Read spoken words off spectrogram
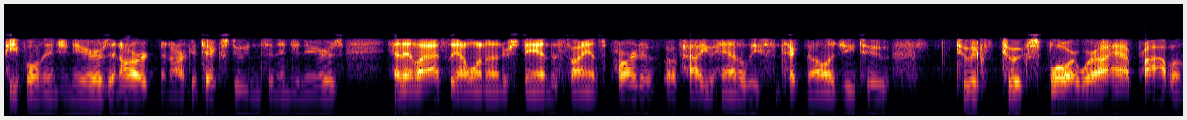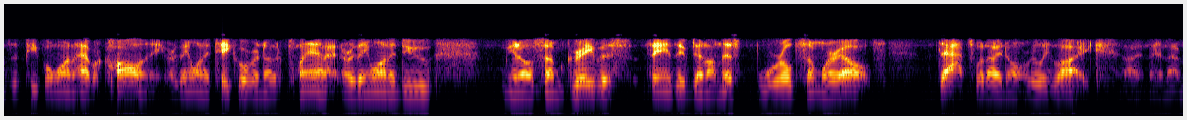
people and engineers, and art and architect students and engineers. And then lastly, I want to understand the science part of, of how you handle these technology to to ex, to explore. Where I have problems that people want to have a colony, or they want to take over another planet, or they want to do, you know, some gravest things they've done on this world somewhere else that's what I don't really like, and I'm,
